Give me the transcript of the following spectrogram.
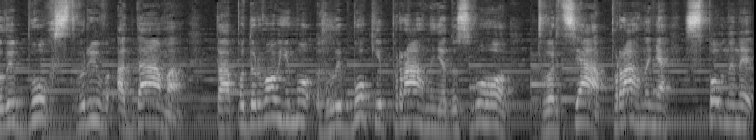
коли Бог створив Адама та подарував йому глибоке прагнення до свого Творця, прагнення сповнене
